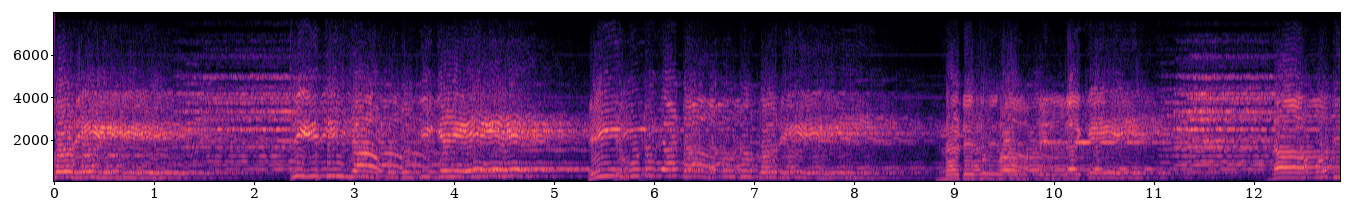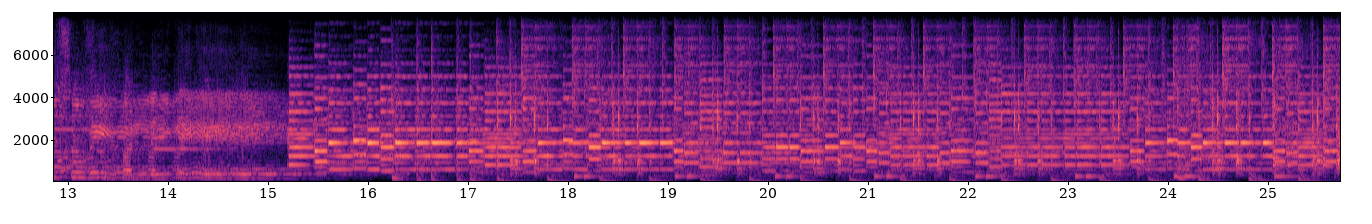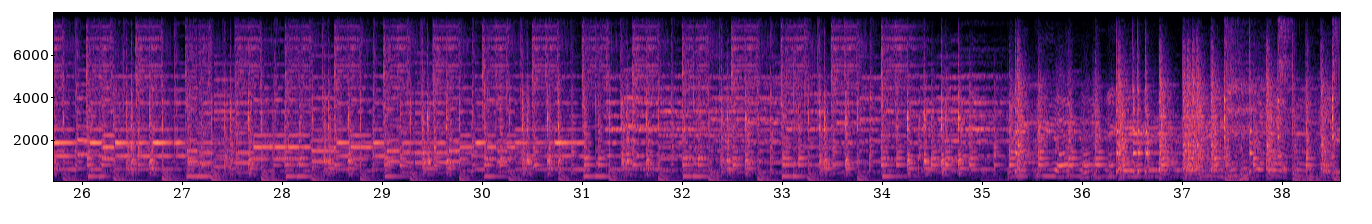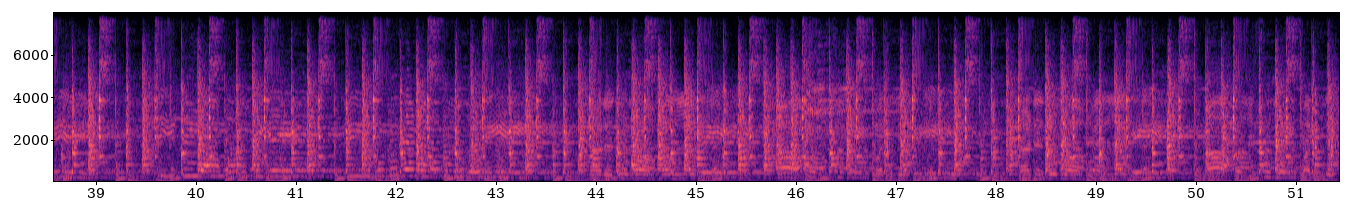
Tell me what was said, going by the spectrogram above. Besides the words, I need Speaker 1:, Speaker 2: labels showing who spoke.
Speaker 1: ದೊರಿ ಪ್ರೀತಿಯ ಹುಡುಗಿಗೆ ಈ ಹುಡುಗನ ಹುಡುಗರಿ ನಡೆದು ಬಾಗಿಲ್ಲಗೆ ನಾ ಮುಡಿಸುವೆ ಮಲ್ಲಿಗೆ.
